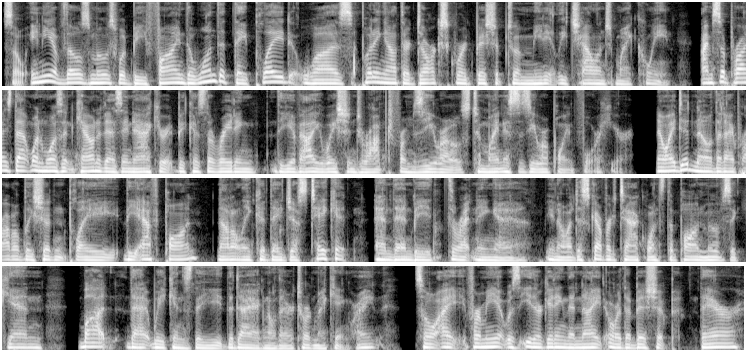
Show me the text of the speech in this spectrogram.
So any of those moves would be fine. The one that they played was putting out their dark squared bishop to immediately challenge my queen. I'm surprised that one wasn't counted as inaccurate because the rating, the evaluation dropped from zeros to minus 0.4 here. Now I did know that I probably shouldn't play the F pawn. Not only could they just take it and then be threatening a, you know, a discovered attack once the pawn moves again, but that weakens the the diagonal there toward my king, right? So I for me it was either getting the knight or the bishop there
